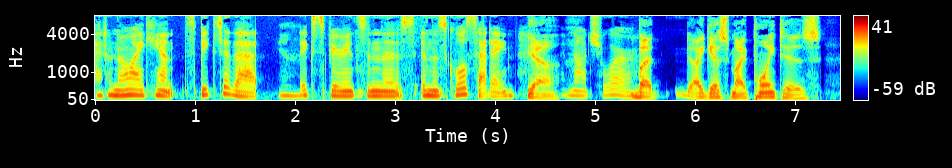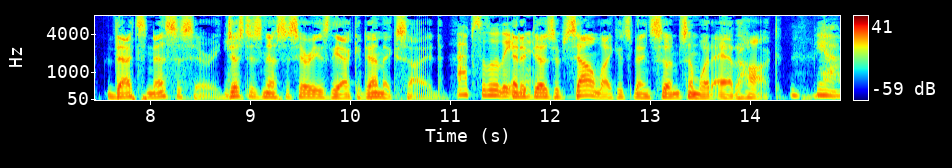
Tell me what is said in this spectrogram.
I don't know. I can't speak to that yeah. experience in this in the school setting. Yeah. I'm not sure. But i guess my point is that's necessary, yes. just as necessary as the academic side. Absolutely. And it does sound like it's been some, somewhat ad hoc. Yeah,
